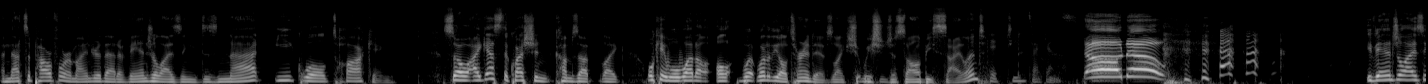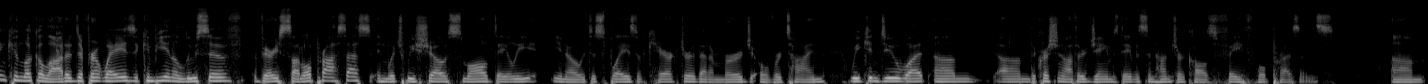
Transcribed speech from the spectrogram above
And that's a powerful reminder that evangelizing does not equal talking. So I guess the question comes up like, okay, well, what al- what what are the alternatives? Like, should we should just all be silent? 15 seconds. No, no. Evangelizing can look a lot of different ways. It can be an elusive, very subtle process in which we show small daily, you know, displays of character that emerge over time. We can do what um, um, the Christian author James Davison Hunter calls faithful presence. Um,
